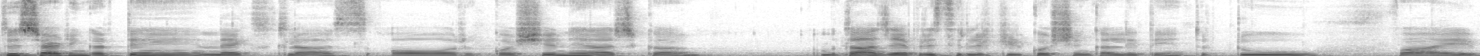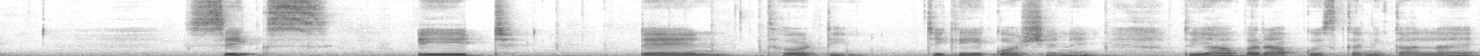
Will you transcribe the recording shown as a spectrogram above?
तो स्टार्टिंग करते हैं नेक्स्ट क्लास और क्वेश्चन है आज का। मतलब आज एवरेज से रिलेटेड क्वेश्चन कर लेते हैं। तो two five six eight ten thirteen ठीक है, ये क्वेश्चन है। तो यहाँ पर आपको इसका निकालना है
